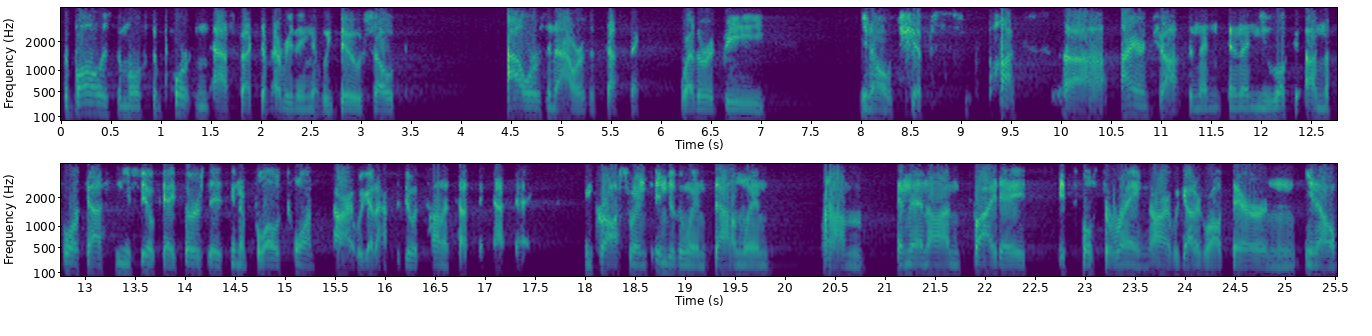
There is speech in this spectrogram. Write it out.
the ball is the most important aspect of everything that we do. So hours and hours of testing, whether it be you know chips, putts, uh, iron shots, and then and then you look on the forecast and you see, okay, Thursday is going to blow 20. All right, we got to have to do a ton of testing that day. In crosswinds, into the wind, downwind, um, and then on Friday it's supposed to rain. All right, we got to go out there and you know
